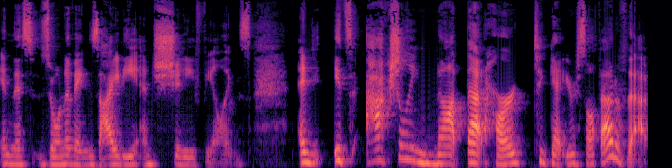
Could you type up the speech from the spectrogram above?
in this zone of anxiety and shitty feelings. And it's actually not that hard to get yourself out of that.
